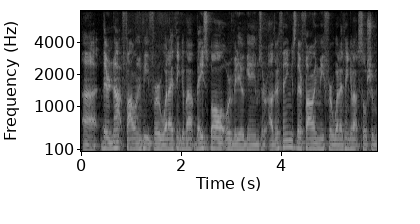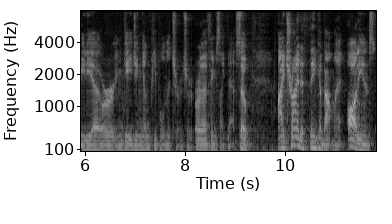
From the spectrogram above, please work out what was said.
uh, they're not following me for what I think about baseball or video games or other things. They're following me for what I think about social media or engaging young people in the church or, or other things like that. So I try to think about my audience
